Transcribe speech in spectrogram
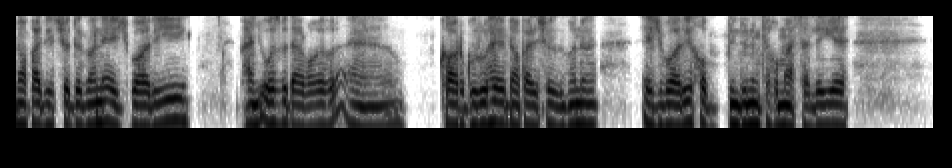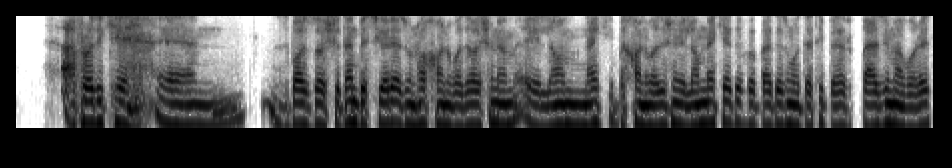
ناپدید شدگان اجباری پنج عضو در واقع کارگروه ناپدید شدگان اجباری. خب می‌دونیم که خب مسئله افرادی که بازداشت شدن بسیاری از اونها خانواده هاشون هم اعلام نک... به خانوادهشون اعلام نکرده و بعد از مدتی بر بعضی موارد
